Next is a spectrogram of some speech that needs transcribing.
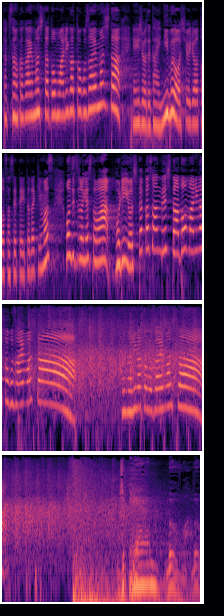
たくさん伺いました。どうもありがとうございました。え以上で第2部を終了とさせていただきます。本日のゲストは、堀義隆さんでした。どうもありがとうございました。どうもありがとうございました。Japan Move Up,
